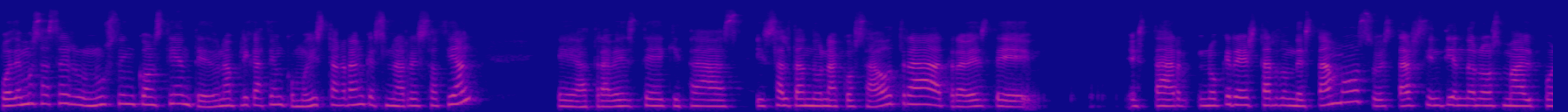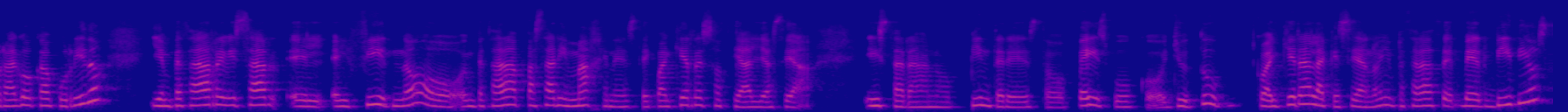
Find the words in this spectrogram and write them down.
Podemos hacer un uso inconsciente de una aplicación como Instagram, que es una red social, eh, a través de quizás ir saltando una cosa a otra, a través de estar, no querer estar donde estamos o estar sintiéndonos mal por algo que ha ocurrido y empezar a revisar el, feed, ¿no? O empezar a pasar imágenes de cualquier red social, ya sea Instagram o Pinterest o Facebook o YouTube, cualquiera la que sea, ¿no? Y empezar a ver vídeos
